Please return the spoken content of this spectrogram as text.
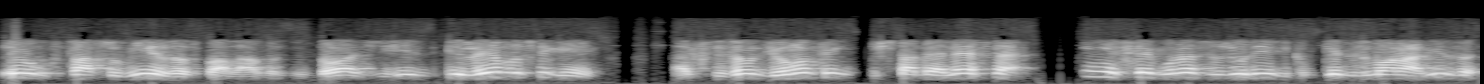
Eu faço minhas as palavras de Dodge e, e lembro o seguinte: a decisão de ontem estabelece a insegurança jurídica, porque desmoraliza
